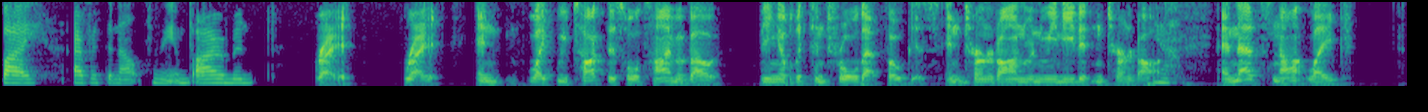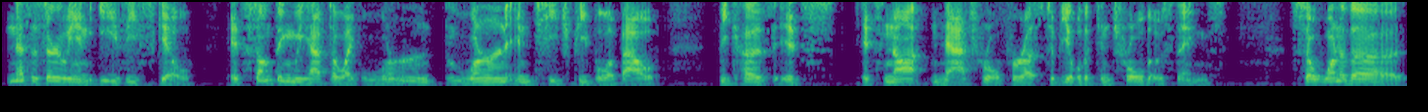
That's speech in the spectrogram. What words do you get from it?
by everything else in the environment Right. Right. And like we've talked this whole time about being able to control that focus and turn it on when we need it and turn it off. Yeah. And that's not like necessarily an easy skill. It's something we have to like learn learn and teach people about because it's it's not natural for us to be able to control those things. So one of the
